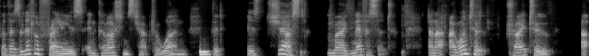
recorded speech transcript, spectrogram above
But there's a little phrase in Colossians chapter 1 that is just magnificent. And I, I want to try to uh,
